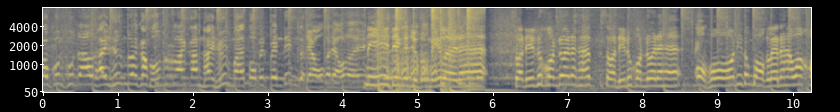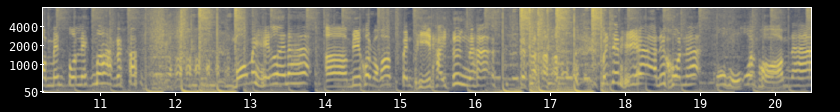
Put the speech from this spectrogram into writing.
ขอบคุณคุณดาวไทยทึ่งด้วยครับผมรายการไทยทึ่งมาตัวเป็นๆดิ้นกระเดวกระเดวเลย นี่ดิ้งกันอยู่ตรงนี้เลยนะฮะสวัสดีทุกคนด้วยนะครับ สวัสดีทุกคนด้วยนะฮะโอ้โหนี่ต้องบอกเลยนะฮะว่าคอมเมนต์ตัวเล็กมากนะครับมองไม่เห็นเลยนะฮะเอ่อมีคนบอกว่าเป็นผีไทยทึ่งนะฮะ ไม่ใช่ผีฮะอันนี้คนนะฮะคู่หูอ้วนผอมนะฮะ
